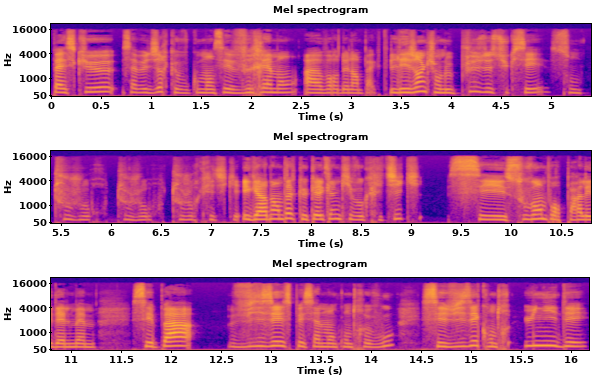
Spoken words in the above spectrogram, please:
parce que ça veut dire que vous commencez vraiment à avoir de l'impact. Les gens qui ont le plus de succès sont toujours, toujours, toujours critiqués. Et gardez en tête que quelqu'un qui vous critique, c'est souvent pour parler d'elle-même. C'est pas visé spécialement contre vous, c'est visé contre une idée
